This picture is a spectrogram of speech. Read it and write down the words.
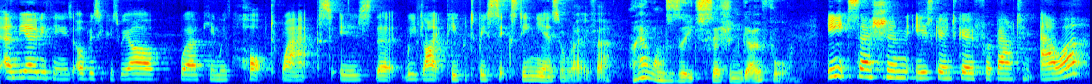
and the only thing is, obviously, because we are working with hot wax, is that we'd like people to be 16 years or over. How long does each session go for? Each session is going to go for about an hour,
